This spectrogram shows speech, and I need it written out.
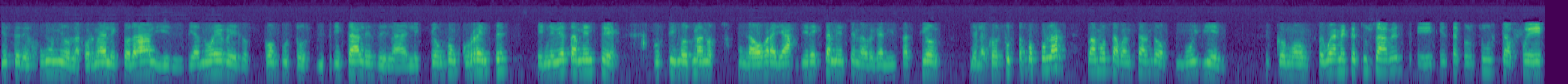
7 de junio la jornada electoral y el día 9 los cómputos distritales de la elección concurrente, inmediatamente pusimos manos en la obra ya directamente en la organización de la consulta popular. vamos avanzando muy bien. Como seguramente tú sabes, eh, esta consulta fue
